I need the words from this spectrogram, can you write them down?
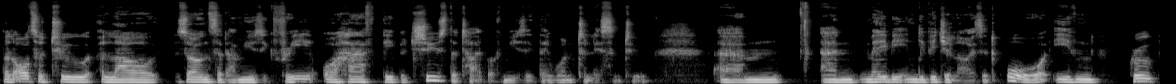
but also to allow zones that are music free or have people choose the type of music they want to listen to. Um, and maybe individualize it or even group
